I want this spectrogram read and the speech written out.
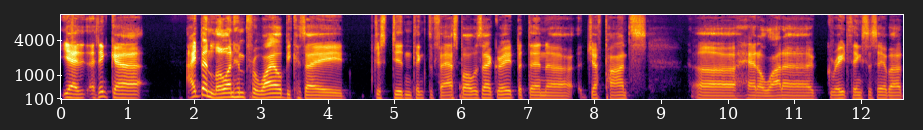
Yeah, I think uh, I'd been low on him for a while because I just didn't think the fastball was that great. But then uh, Jeff Ponce uh, had a lot of great things to say about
